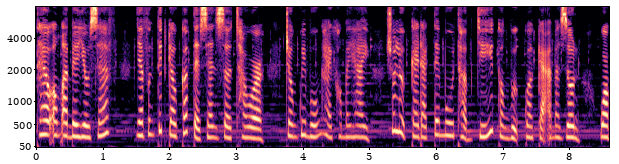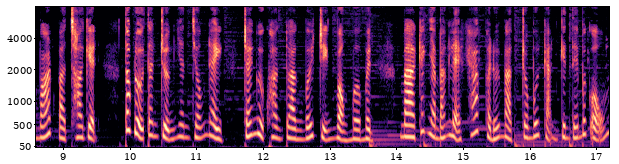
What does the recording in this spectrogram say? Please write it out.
Theo ông Abe Joseph, nhà phân tích cao cấp tại Sensor Tower, trong quý 4 2022, số lượt cài đặt Temu thậm chí còn vượt qua cả Amazon, Walmart và Target. Tốc độ tăng trưởng nhanh chóng này trái ngược hoàn toàn với triển vọng mờ mịt mà các nhà bán lẻ khác phải đối mặt trong bối cảnh kinh tế bất ổn.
